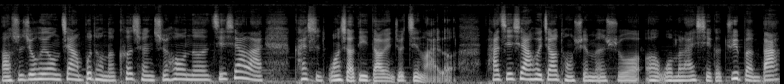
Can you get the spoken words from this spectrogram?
老师就会用这样不同的课程之后呢，接下来开始王小弟导演就进来了，他接下来会教同学们说，呃，我们来写个剧本吧。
